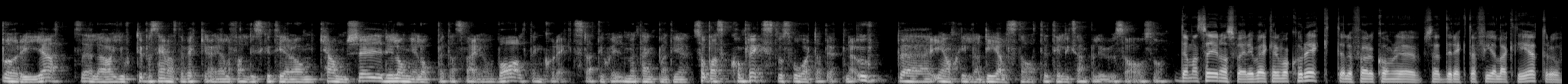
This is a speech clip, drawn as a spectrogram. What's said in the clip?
börjat, eller har gjort det på senaste veckorna i alla fall, diskutera om kanske i det långa loppet att Sverige har valt en korrekt strategi med tanke på att det är så pass komplext och svårt att öppna upp eh, enskilda delstater, till exempel i USA och så. Det man säger om Sverige, verkar det vara korrekt eller förekommer det så direkta felaktigheter och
